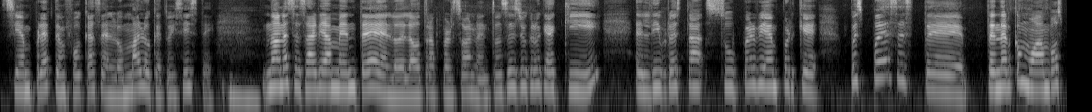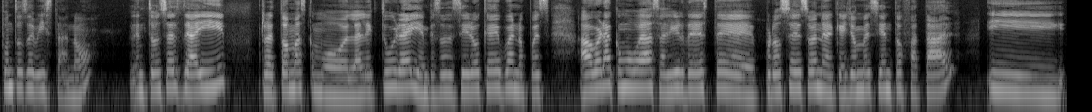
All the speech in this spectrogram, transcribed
siempre te enfocas en lo malo que tú hiciste, no necesariamente en lo de la otra persona. Entonces yo creo que aquí el libro está súper bien porque pues puedes este, tener como ambos puntos de vista, ¿no? Entonces de ahí retomas como la lectura y empiezas a decir, ok, bueno, pues ahora cómo voy a salir de este proceso en el que yo me siento fatal y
